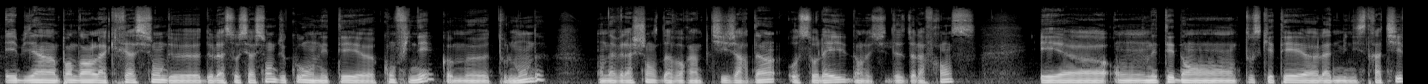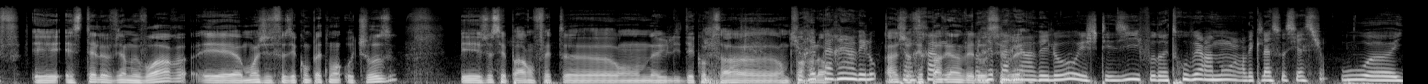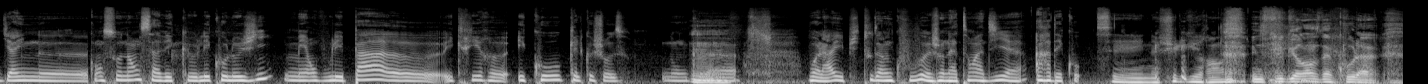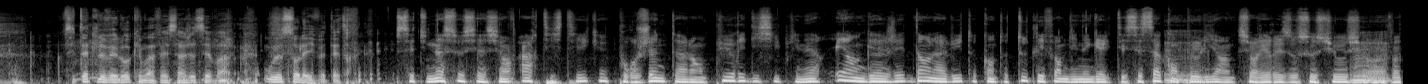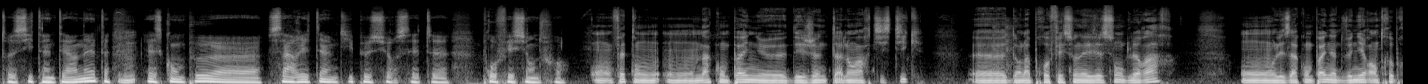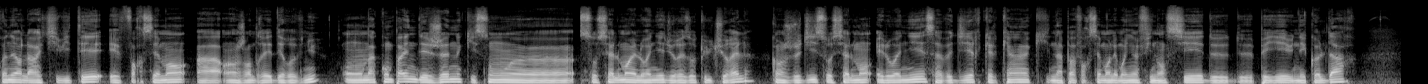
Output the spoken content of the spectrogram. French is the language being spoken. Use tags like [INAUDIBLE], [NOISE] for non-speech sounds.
Eh bien, pendant la création de, de l'association, du coup, on était euh, confinés, comme euh, tout le monde. On avait la chance d'avoir un petit jardin au soleil dans le sud-est de la France. Et euh, on était dans tout ce qui était l'administratif. Et Estelle vient me voir et moi, je faisais complètement autre chose. Et je sais pas, en fait, euh, on a eu l'idée comme ça euh, en Tu parlant. réparais un vélo. Ah, je réparais un vélo, c'est vrai. un vélo et je t'ai dit il faudrait trouver un nom avec l'association où euh, il y a une euh, consonance avec euh, l'écologie, mais on voulait pas euh, écrire euh, éco quelque chose. Donc euh, voilà, et puis tout d'un coup, Jonathan a dit euh, Art déco. C'est une fulgurance. [LAUGHS] Une fulgurance d'un coup là. C'est peut-être le vélo qui m'a fait ça, je sais pas. Ou le soleil peut-être. C'est une association artistique pour jeunes talents pluridisciplinaires et engagés dans la lutte contre toutes les formes d'inégalité. C'est ça qu'on Mhm. peut lire sur les réseaux sociaux, sur Mhm. euh, votre site internet. Mhm. Est-ce qu'on peut euh, s'arrêter un petit peu sur cette euh, profession de foi? En fait, on, on accompagne des jeunes talents artistiques euh, dans la professionnalisation de leur art. On les accompagne à devenir entrepreneurs de leur activité et forcément à engendrer des revenus. On accompagne des jeunes qui sont euh, socialement éloignés du réseau culturel. Quand je dis socialement éloigné, ça veut dire quelqu'un qui n'a pas forcément les moyens financiers de, de payer une école d'art.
